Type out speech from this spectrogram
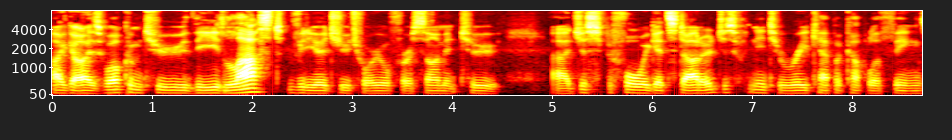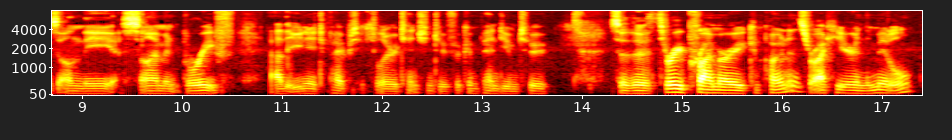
Hi guys, welcome to the last video tutorial for assignment 2. Uh, just before we get started, just need to recap a couple of things on the assignment brief uh, that you need to pay particular attention to for Compendium 2. So the three primary components right here in the middle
